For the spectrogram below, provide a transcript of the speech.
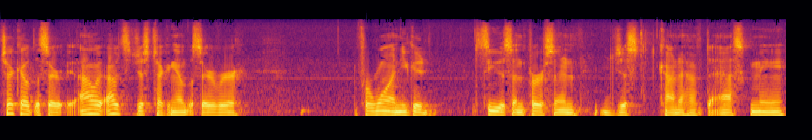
check out the server. I, I would suggest checking out the server. For one, you could see this in person. You just kind of have to ask me.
